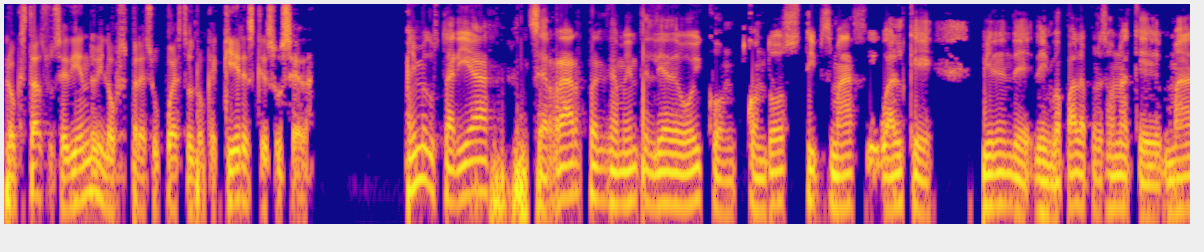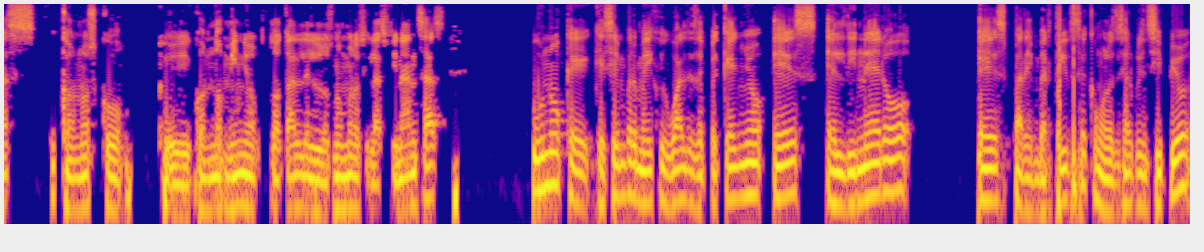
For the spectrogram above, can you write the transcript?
lo que está sucediendo y los presupuestos, lo que quieres que suceda. A mí me gustaría cerrar prácticamente el día de hoy con, con dos tips más, igual que vienen de, mi papá, la persona que más conozco con dominio total de los números y las finanzas. Uno que, siempre me dijo igual desde pequeño es el dinero es para invertirse, como les decía al principio,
